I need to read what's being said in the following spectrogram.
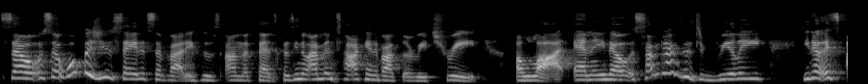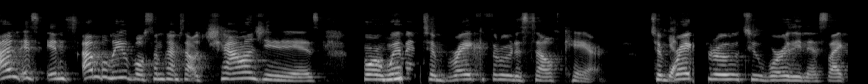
So, so what would you say to somebody who's on the fence? Because you know, I've been talking about the retreat a lot, and you know, sometimes it's really, you know, it's un, it's it's unbelievable sometimes how challenging it is for mhm, women to break through to self care, to Yeah, break through to worthiness. Like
